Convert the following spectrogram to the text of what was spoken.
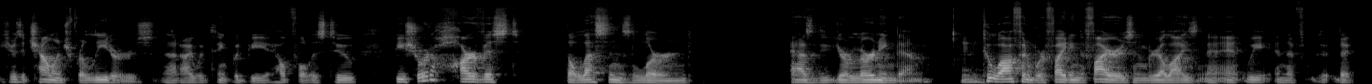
here's a challenge for leaders that I would think would be helpful is to be sure to harvest the lessons learned as you're learning them. Mm-hmm. Too often we're fighting the fires and realize and we and the the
